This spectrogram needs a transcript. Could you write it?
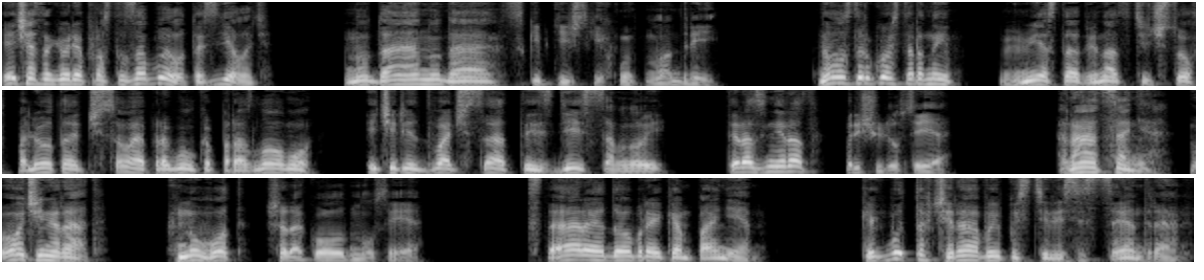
Я, честно говоря, просто забыл это сделать». «Ну да, ну да», — скептически хмыкнул Андрей. «Но, с другой стороны, вместо 12 часов полета часовая прогулка по разлому, и через два часа ты здесь со мной. Ты разве не рад?» — прищурился я. «Рад, Саня, очень рад». «Ну вот», — широко улыбнулся я. «Старая добрая компания. Как будто вчера выпустились из центра,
